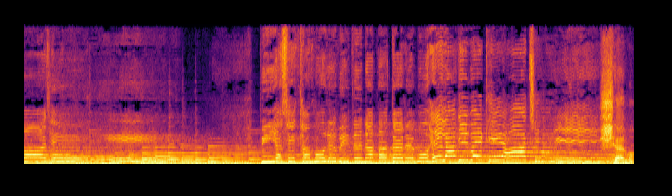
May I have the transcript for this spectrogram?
মাঝে। পিয়া সে বেদনা কাতর মোহে লাগি बैठे আছে। শ্যামা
